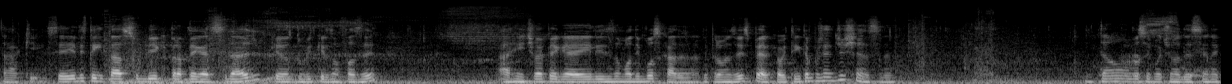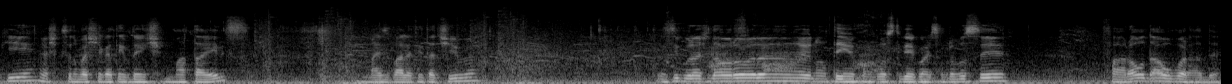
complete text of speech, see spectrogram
Tá, aqui. Se eles tentar subir aqui pra pegar essa cidade, porque eu duvido que eles vão fazer, a gente vai pegar eles no modo emboscada, né? Pelo menos eu espero, que é 80% de chance, né? Então você continua descendo aqui, acho que você não vai chegar a tempo da gente matar eles. Mas vale a tentativa. Segurante da Aurora, eu não tenho como construir a guarnição para você. Farol da Alvorada.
